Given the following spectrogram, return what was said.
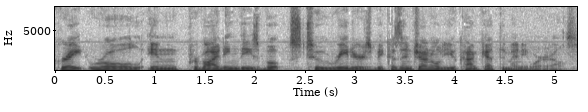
great role in providing these books to readers because, in general, you can't get them anywhere else.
